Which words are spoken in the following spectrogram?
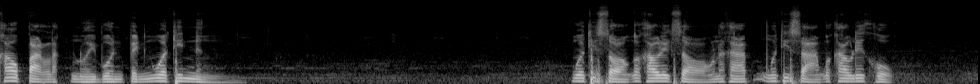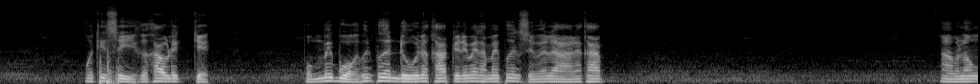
เข้าปากหลักหน่วยบนเป็นงวดที่ 1 งวดที่ 2 ก็เข้าเลข 2 นะครับ งวดที่ 3 ก็เข้าเลข 6 งวดที่ 4 ก็เข้าเลข 7 ผมไม่บวกให้เพื่อนๆดูนะครับ จะได้ไม่ทำให้เพื่อนเสียเวลานะครับอ่า มาลอง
